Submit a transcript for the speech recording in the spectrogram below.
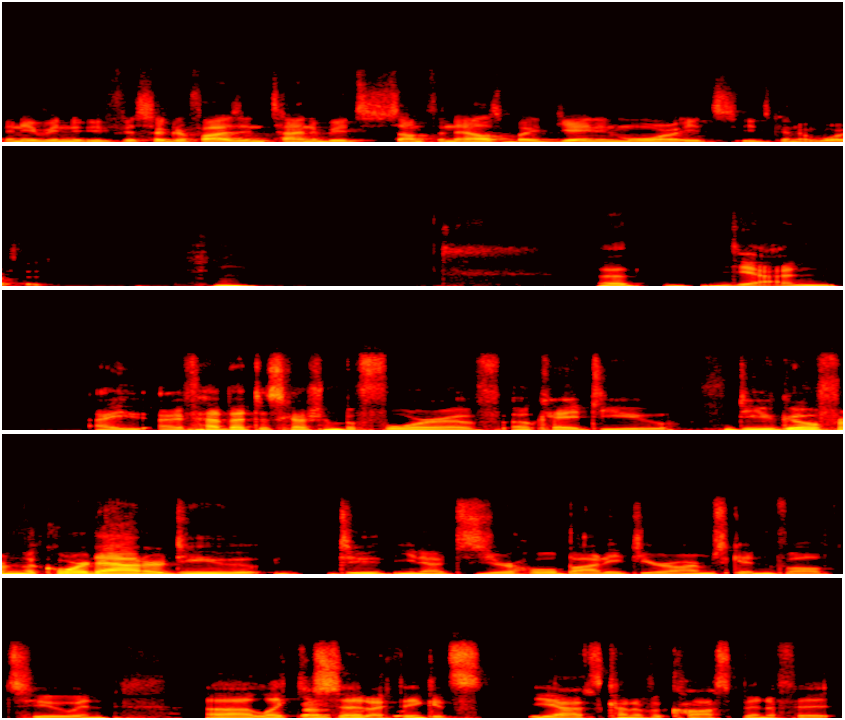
and even if you're sacrificing tiny bits something else but gaining more, it's it's gonna worth it. Hmm. That yeah, and I I've had that discussion before of okay, do you do you go from the core down or do you do you know does your whole body do your arms get involved too? And uh, like you said, I think it's yeah, it's kind of a cost benefit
